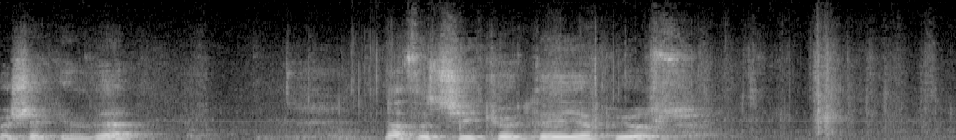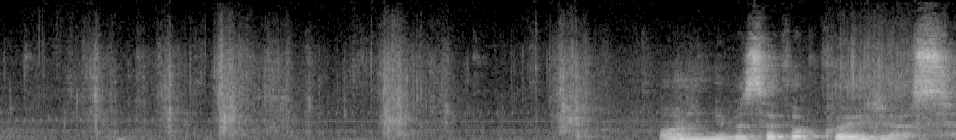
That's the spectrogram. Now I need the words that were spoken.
Bu şekilde nasıl çiğ köfteyi yapıyoruz? Onun gibi sıkıp koyacağız.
